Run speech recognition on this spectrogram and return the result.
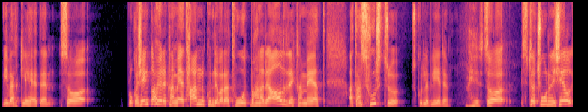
i verkligheten. Så Lukasjenko har ju räknat med att han kunde vara ett hot, men han hade aldrig räknat med att, att hans hustru skulle bli det. Så situationen i, själv,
